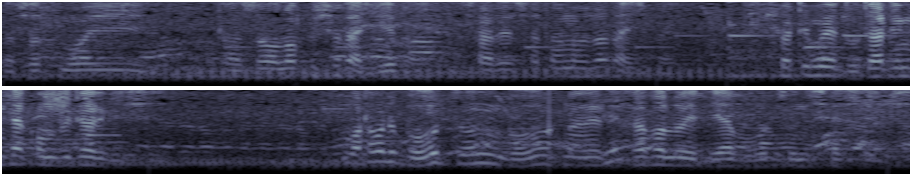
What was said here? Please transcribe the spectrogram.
তাৰপিছত মই তাৰপিছত অলপ পিছত আহিয়ে পাই চাৰে ছটামান বজাত আহি পায় সিহঁতে মানে দুটা তিনিটা কম্পিউটাৰ গেছে মোটামুটি বহুতজন বহুত মানে দেখা পালোঁ এতিয়া হৈছে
